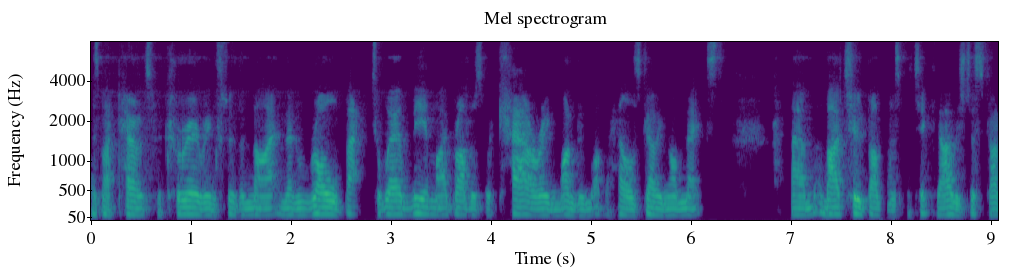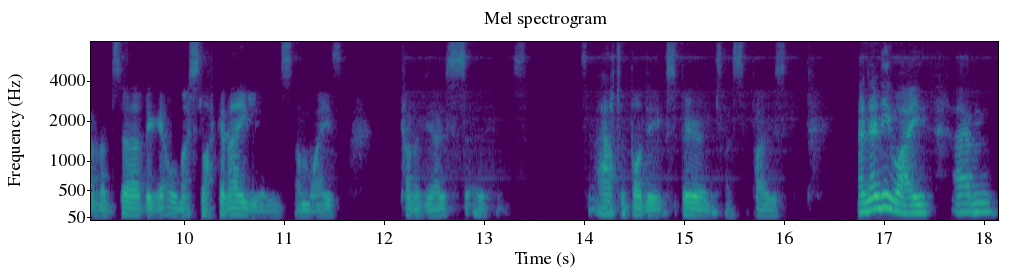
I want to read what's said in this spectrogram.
as my parents were careering through the night, and then roll back to where me and my brothers were cowering, wondering what the hell's going on next. Um, my two brothers, particularly, I was just kind of observing it almost like an alien in some ways, kind of you know out of body experience, I suppose. And anyway, um,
